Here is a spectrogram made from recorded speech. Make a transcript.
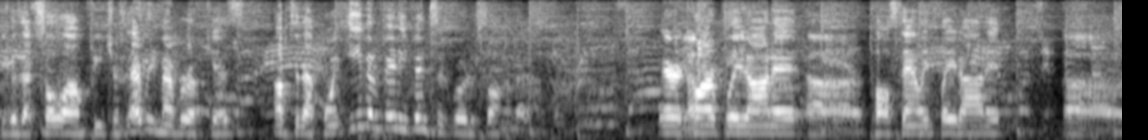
because that solo album features every member of Kiss up to that point. Even Vinnie Vincent wrote a song on that album. Eric Yep. Carr played on it. Uh, Paul Stanley played on it. Uh,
